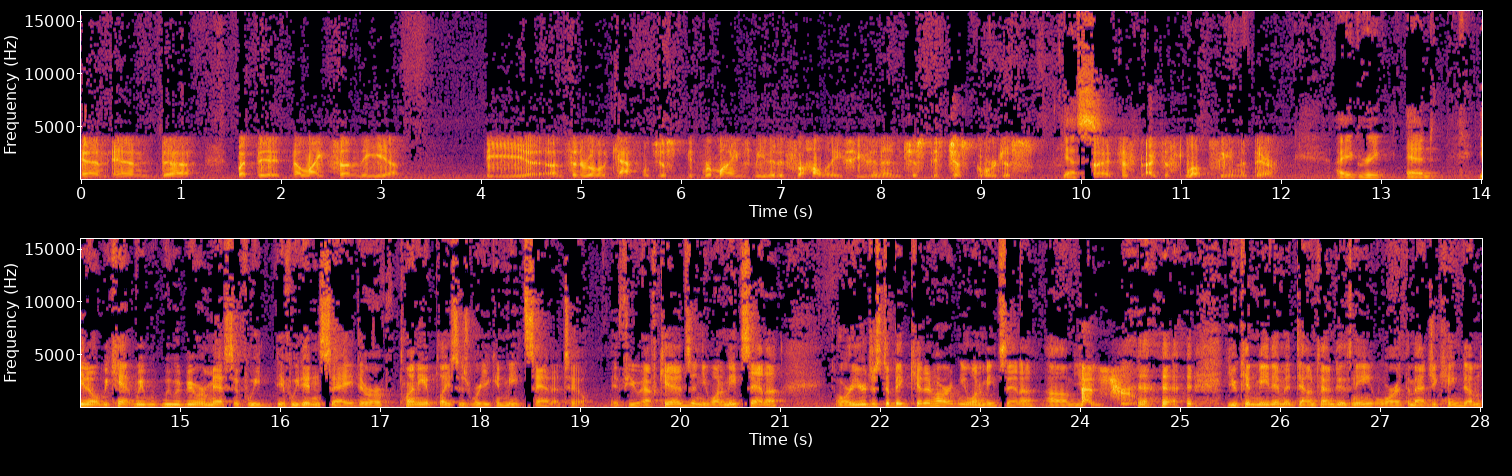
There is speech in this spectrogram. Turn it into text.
And and uh, but the the lights on the uh, the uh, on Cinderella Castle just it reminds me that it's the holiday season and just it's just gorgeous. Yes, I just I just love seeing it there. I agree. And you know, we can't. We, we would be remiss if we if we didn't say there are plenty of places where you can meet Santa too. If you have kids and you want to meet Santa, or you're just a big kid at heart and you want to meet Santa, um, you That's can, you can meet him at Downtown Disney or at the Magic Kingdom.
